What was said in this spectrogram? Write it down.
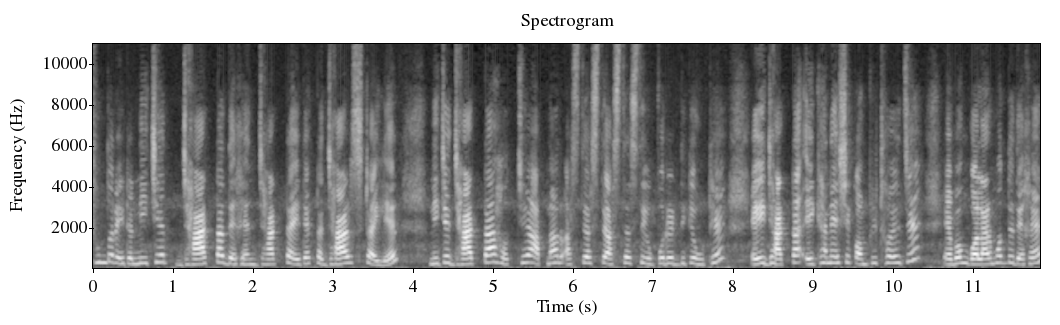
সুন্দর, এটা নিচের ঝাড়টা দেখেন, ঝাড়টা, এটা একটা ঝাড় স্টাইলের। নিচের ঝাড়টা হচ্ছে আপনার আস্তে আস্তে আস্তে আস্তে উপরের দিকে উঠে, এই ঝাড়টা এইখানে এসে কমপ্লিট হয়েছে এবং গলার মধ্যে দেখেন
